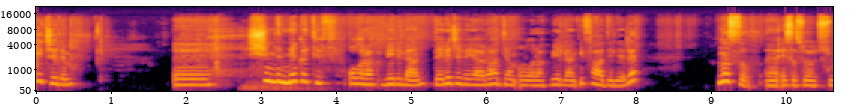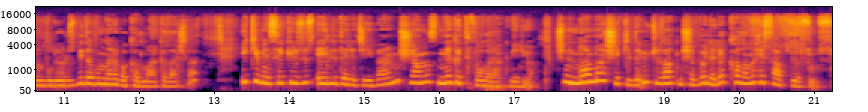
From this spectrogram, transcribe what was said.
Geçelim. Ee, şimdi negatif olarak verilen derece veya radyan olarak verilen ifadeleri nasıl e, esas ölçüsünü buluyoruz? Bir de bunlara bakalım arkadaşlar. 2850 dereceyi vermiş yalnız negatif olarak veriyor. Şimdi normal şekilde 360'a bölerek kalanı hesaplıyorsunuz.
